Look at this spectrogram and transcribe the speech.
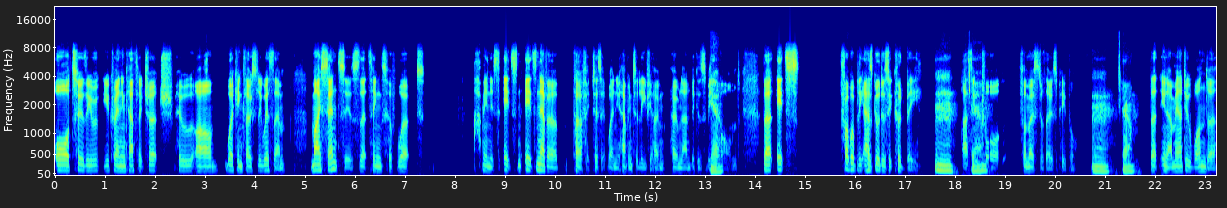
or to the Ukrainian Catholic Church who are working closely with them. My sense is that things have worked. I mean, it's it's it's never perfect, is it, when you're having to leave your home homeland because it's being yeah. bombed? But it's probably as good as it could be. Mm, I think yeah. for for most of those people. Mm, yeah. But you know, I mean, I do wonder.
